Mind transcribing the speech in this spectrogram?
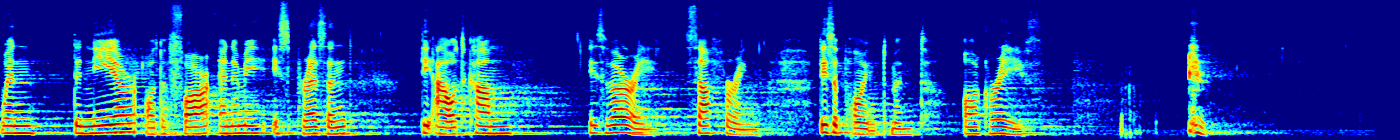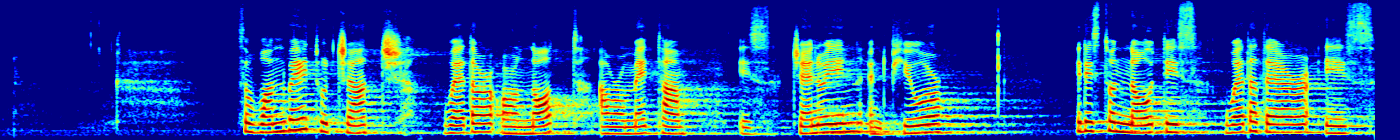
when the near or the far enemy is present, the outcome is worry, suffering, disappointment, or grief. so, one way to judge whether or not our metta is genuine and pure, it is to notice whether there is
